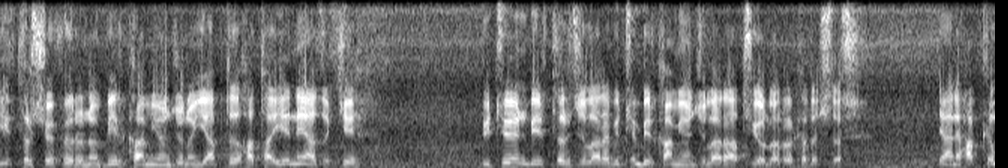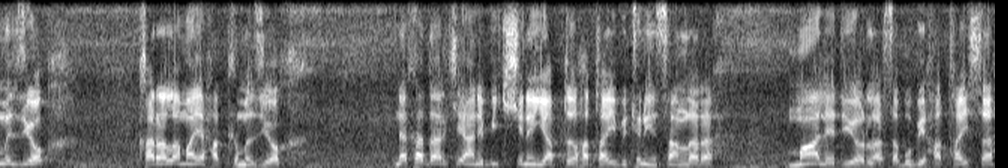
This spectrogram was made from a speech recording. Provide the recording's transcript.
bir tır şoförünün, bir kamyoncunun yaptığı hatayı ne yazık ki bütün bir tırcılara, bütün bir kamyonculara atıyorlar arkadaşlar. Yani hakkımız yok. Karalamaya hakkımız yok. Ne kadar ki yani bir kişinin yaptığı hatayı bütün insanlara mal ediyorlarsa bu bir hataysa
